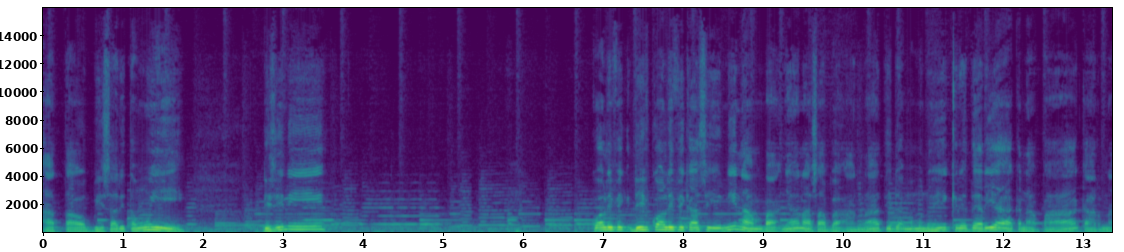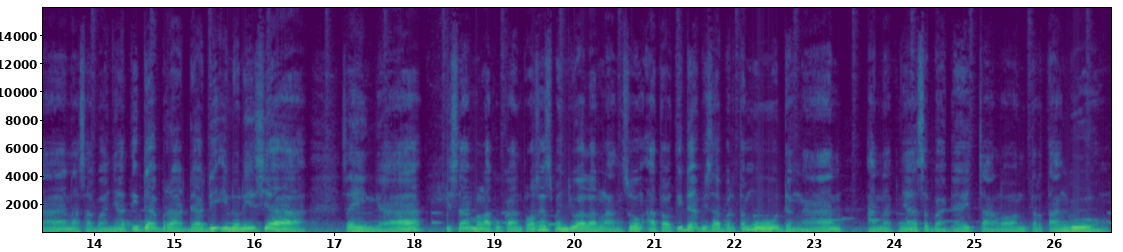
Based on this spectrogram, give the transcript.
atau bisa ditemui. Di sini Kualifik di kualifikasi ini nampaknya nasabah Ana tidak memenuhi kriteria. Kenapa? Karena nasabahnya tidak berada di Indonesia. Sehingga bisa melakukan proses penjualan langsung atau tidak bisa bertemu dengan anaknya sebagai calon tertanggung.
